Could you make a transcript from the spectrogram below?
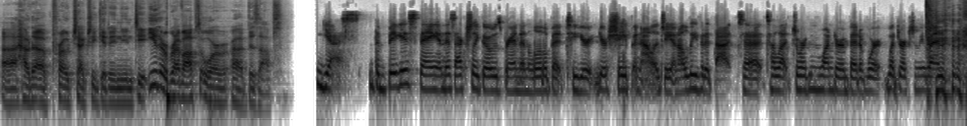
Uh, how to approach actually getting into either RevOps or uh, BizOps? Yes, the biggest thing, and this actually goes, Brandon, a little bit to your your shape analogy, and I'll leave it at that to to let Jordan wonder a bit of where what direction we went.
